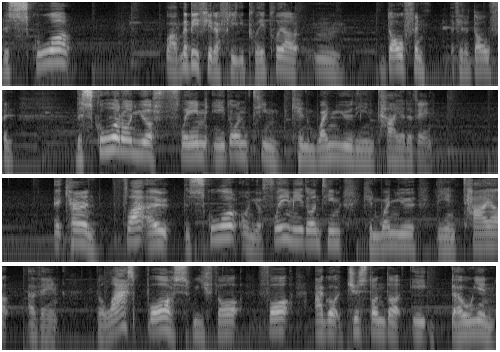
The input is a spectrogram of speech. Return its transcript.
the score, well, maybe if you're a free-to-play player, mm, Dolphin, if you're a Dolphin, the score on your Flame Adon team can win you the entire event. It can. Flat out, the score on your Flame Adon team can win you the entire event. The last boss we thought fought, I got just under 8 billion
